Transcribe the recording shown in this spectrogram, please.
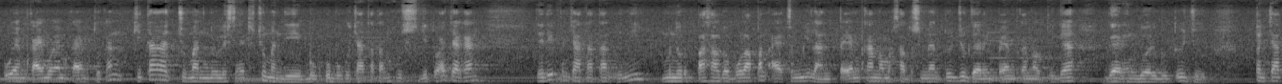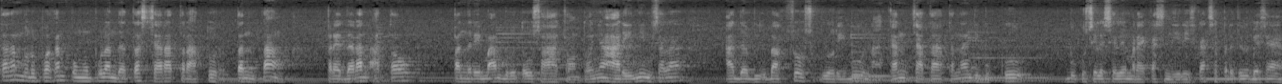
UMKM UMKM itu kan kita cuma nulisnya itu cuma di buku-buku catatan khusus gitu aja kan. Jadi pencatatan ini menurut pasal 28 ayat 9 PMK nomor 197 garing PMK 03 garing 2007 pencatatan merupakan pengumpulan data secara teratur tentang peredaran atau penerimaan bruto usaha. Contohnya hari ini misalnya ada beli bakso 10.000 nah kan catatannya di buku buku sile-sile mereka sendiri kan seperti itu biasanya.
